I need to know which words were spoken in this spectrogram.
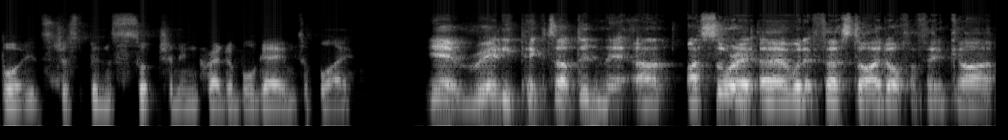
But it's just been such an incredible game to play. Yeah, it really picked up, didn't it? Uh, I saw it uh, when it first started off. I think I,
